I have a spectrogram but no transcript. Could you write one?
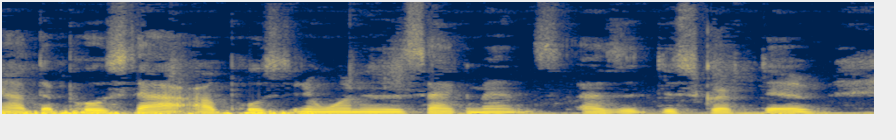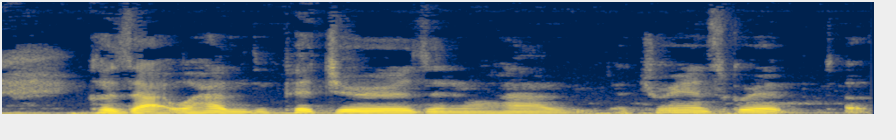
Have to post that. I'll post it in one of the segments as a descriptive, because that will have the pictures and it'll have a transcript, a,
